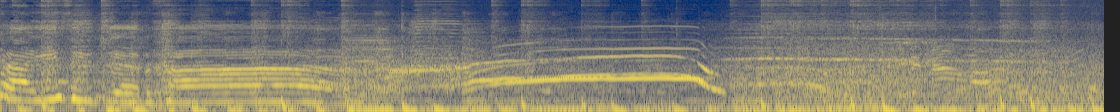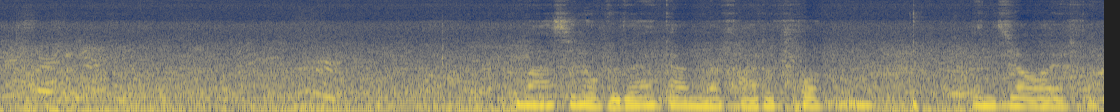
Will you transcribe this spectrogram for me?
ค่ะ27 ค่ะ มาสนุกไปด้วยกันนะคะทุกคน enjoy ค่ะ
